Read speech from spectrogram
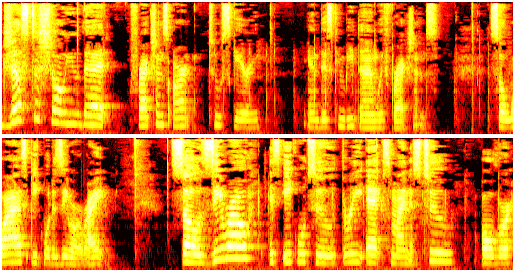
just to show you that fractions aren't too scary and this can be done with fractions. So y is equal to 0, right? So 0 is equal to 3x minus 2 over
